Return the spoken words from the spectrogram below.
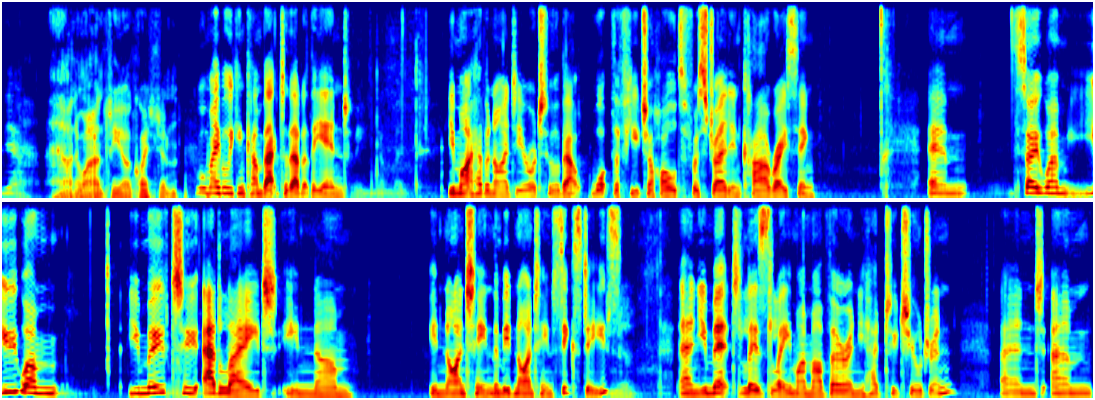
Yeah. how to answer your question. Well, maybe we can come back to that at the end. You might have an idea or two about what the future holds for Australian car racing. Um, so um, you um, you moved to Adelaide in um, in nineteen the mid nineteen sixties, and you met Leslie, my mother, and you had two children, and um,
